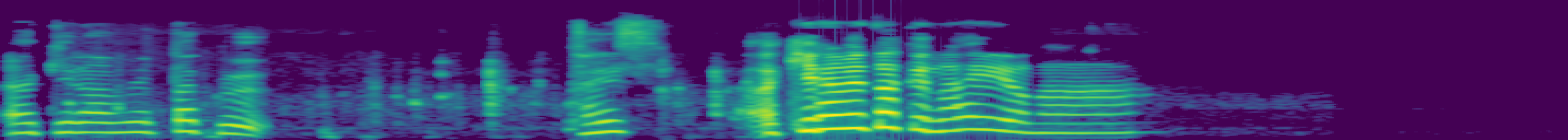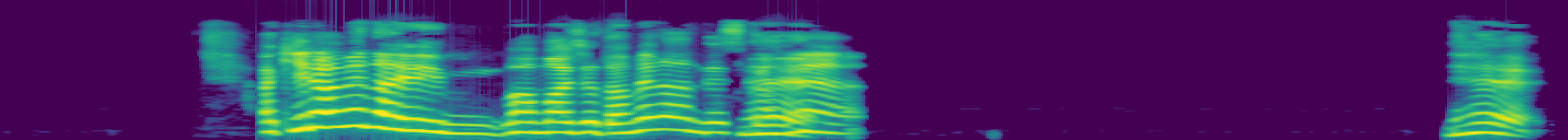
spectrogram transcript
諦めたく、大し、諦めたくないよな。諦めないままじゃダメなんですかね。ねえ、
